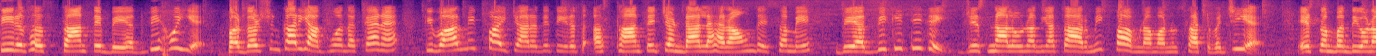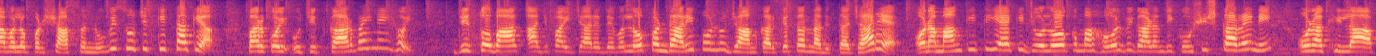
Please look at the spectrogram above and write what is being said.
ਤੀਰਥ ਸਥਾਨ ਤੇ ਬੇਅਦਬੀ ਹੋਈ ਹੈ। ਪ੍ਰਦਰਸ਼ਨਕਾਰੀ ਆਗੂਆਂ ਦਾ ਕਹਿਣਾ ਹੈ ਕਿ ਵਾਲਮੀਕ ਭਾਈਚਾਰੇ ਦੇ ਤੀਰਥ ਅਸਥਾਨ ਤੇ ਝੰਡਾ ਲਹਿਰਾਉਣ ਦੇ ਸਮੇਂ ਬੇਅਦਬੀ ਕੀਤੀ ਗਈ, ਜਿਸ ਨਾਲ ਉਹਨਾਂ ਦੀਆਂ ਧਾਰਮਿਕ ਭਾਵਨਾਵਾਂ ਨੂੰ ਸੱਟ ਵੱਜੀ ਹੈ। ਇਸ ਸੰਬੰਧੀ ਉਹਨਾਂ ਵੱਲੋਂ ਪ੍ਰਸ਼ਾਸਨ ਨੂੰ ਵੀ ਸੂਚਿਤ ਕੀਤਾ ਗਿਆ, ਪਰ ਕੋਈ ਉਚਿਤ ਕਾਰਵਾਈ ਨਹੀਂ ਹੋਈ। ਜਿਸ ਤੋਂ ਬਾਅਦ ਅੱਜ ਭਾਈਚਾਰੇ ਦੇ ਵੱਲੋਂ ਭੰਡਾਰੀ ਪੁਲ ਨੂੰ ਜਾਮ ਕਰਕੇ ਧਰਨਾ ਦਿੱਤਾ ਜਾ ਰਿਹਾ ਹੈ। ਉਹਨਾਂ ਮੰਗ ਕੀਤੀ ਹੈ ਕਿ ਜੋ ਲੋਕ ਮਾਹੌਲ ਵਿਗਾੜਨ ਦੀ ਕੋਸ਼ਿਸ਼ ਕਰ ਰਹੇ ਨੇ, ਉਹਨਾਂ ਖਿਲਾਫ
